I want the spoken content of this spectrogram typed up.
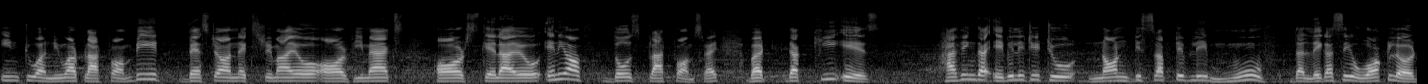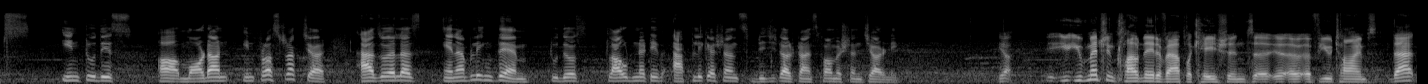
into a newer platform, be it based on XtremIO or VMAX or ScaleIO, any of those platforms, right? But the key is having the ability to non-disruptively move the legacy workloads into this uh, modern infrastructure, as well as enabling them to those cloud native applications digital transformation journey. Yeah, You've mentioned cloud native applications a, a, few times. That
